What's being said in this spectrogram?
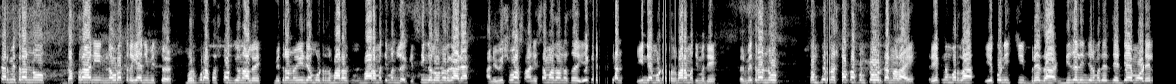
नमस्कार मित्रांनो दसरा आणि नवरात्र या निमित्त भरपूर असा स्टॉक घेऊन आलोय. मित्रांनो इंडिया मोटर्स भारत बारामती म्हणलं की सिंगल ओनर गाड्या आणि विश्वास आणि समाधानाचं एकच ठिकाण इंडिया मोटर्स बारामतीमध्ये. तर मित्रांनो संपूर्ण स्टॉक आपण कव्हर करणार आहे. तर एक नंबरला एकोणीसची ब्रेझा डिझेल इंजिनमध्ये जे डी मॉडेल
